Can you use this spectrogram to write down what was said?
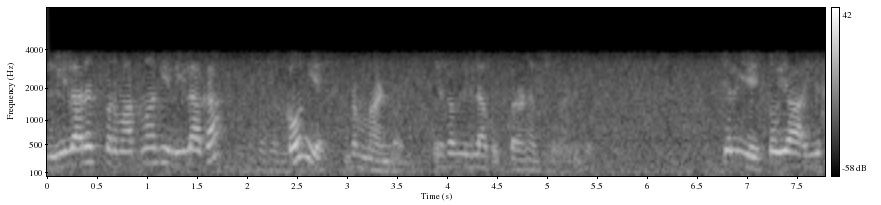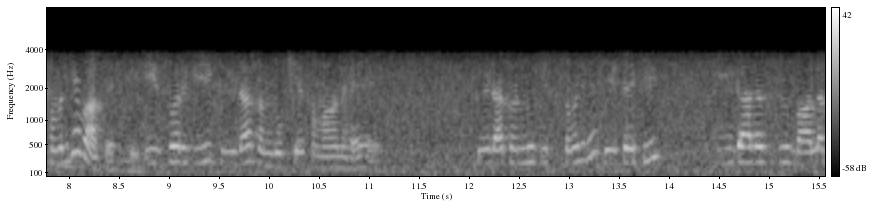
लीला रथ परमात्मा की लीला का कौन ये? ब्रह्मांड ये सब लीला का उपकरण है ब्रह्मांड चलिए तो या ये समझ गए बात? है कि ईश्वर की क्रीड़ा कंदुक के समान है। क्रीड़ा कंदुक समझ गए? जैसे कि क्रीडा रस बालक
